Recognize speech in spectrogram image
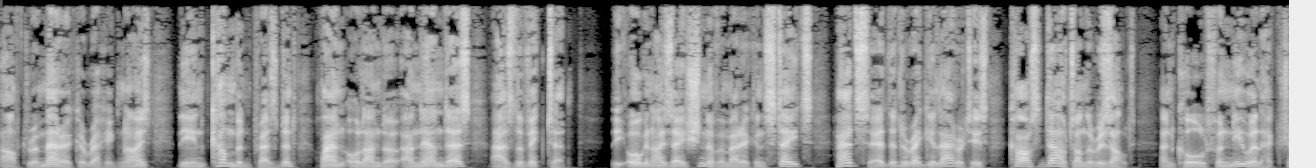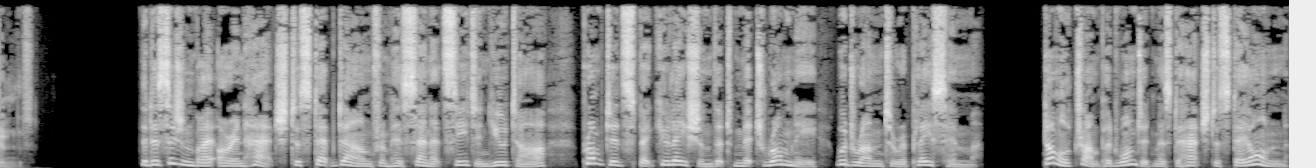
after America recognized the incumbent president Juan Orlando Hernandez as the victor. The Organization of American States had said that irregularities cast doubt on the result and called for new elections. The decision by Orrin Hatch to step down from his Senate seat in Utah prompted speculation that Mitt Romney would run to replace him. Donald Trump had wanted Mr. Hatch to stay on.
